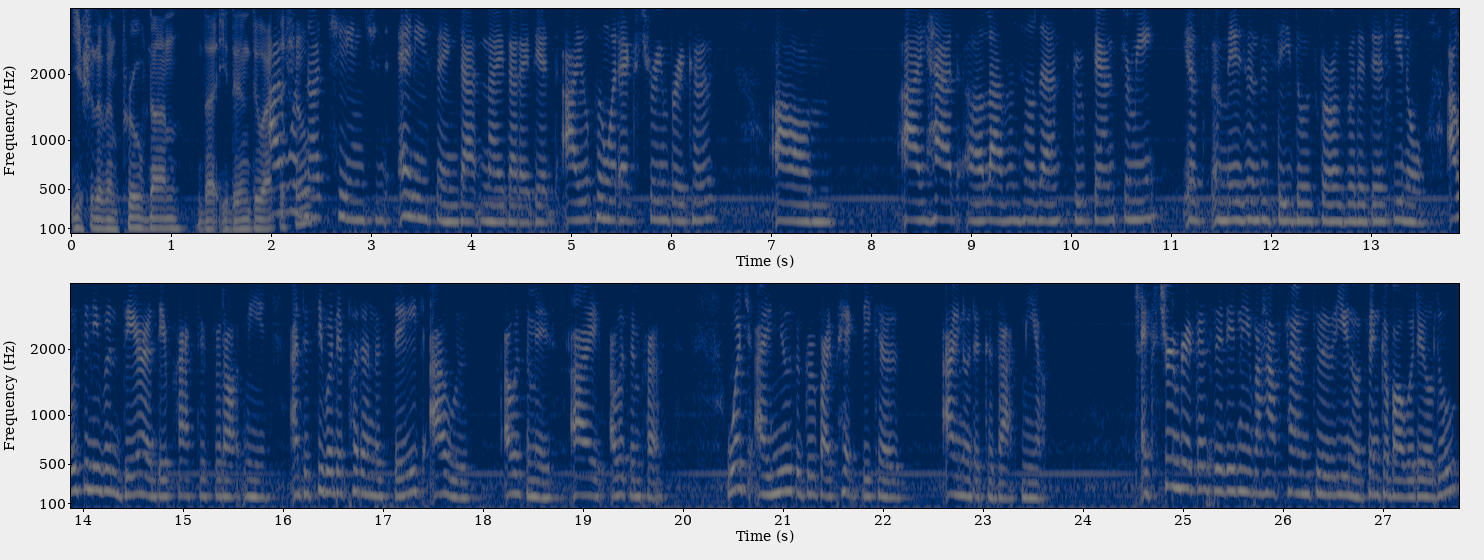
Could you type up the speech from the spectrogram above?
you should have improved on that you didn't do at I the show? I would not change anything that night that I did. I opened with Extreme Breakers. Um, I had a Laventille dance group dance for me. It's amazing to see those girls what they did. You know, I wasn't even there and they practiced without me. And to see what they put on the stage, I was I was amazed. I, I was impressed. Which I knew the group I picked because I know they could back me up. Extreme Breakers, they didn't even have time to, you know, think about what they'll do.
